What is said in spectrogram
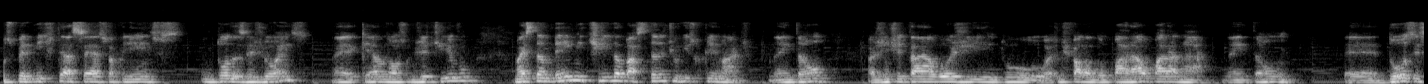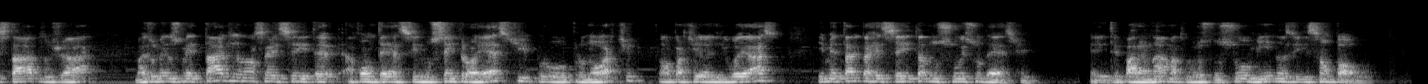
nos permite ter acesso a clientes em todas as regiões, né, que é o nosso objetivo, mas também mitiga bastante o risco climático. Né? Então, a gente está hoje do, a gente fala do Pará ao Paraná, né? Então, é, 12 estados já, mais ou menos metade da nossa receita acontece no centro-oeste para o norte, então a partir de Goiás, e metade da receita no sul e sudeste, entre Paraná, Mato Grosso do Sul, Minas e São Paulo.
